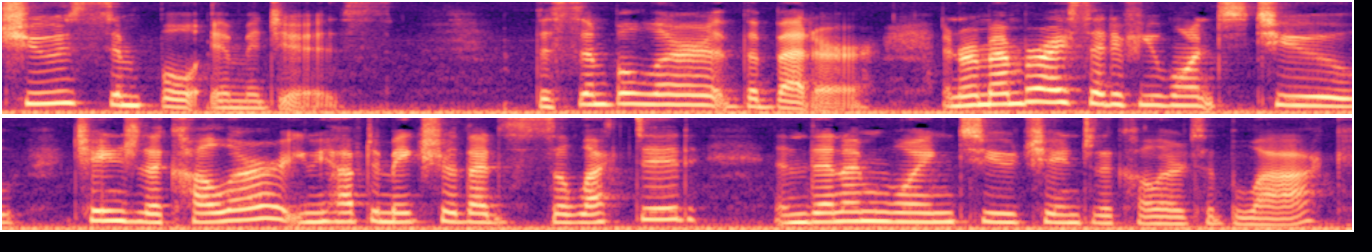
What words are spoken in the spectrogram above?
choose simple images. The simpler, the better. And remember I said if you want to change the color, you have to make sure that it's selected. And then I'm going to change the color to black.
